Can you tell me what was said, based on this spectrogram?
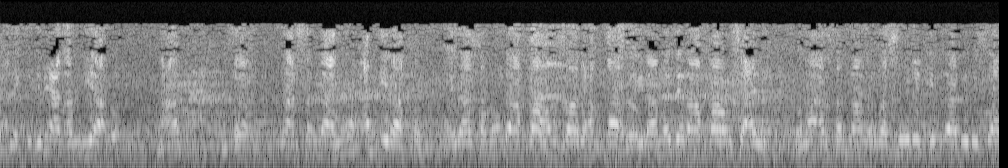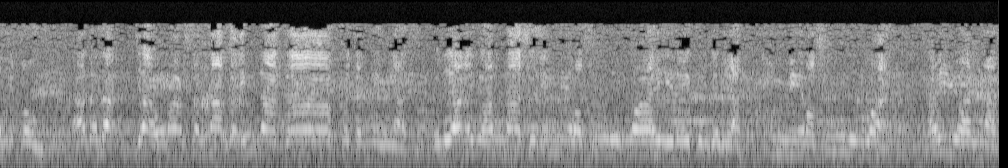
يعني جميع الأنبياء. نعم ارسلنا نوحا إلى قوم وإلى ثمود أخاهم صالحا قال وإلى مدين أخاهم شعيب وما أرسلنا من رسول إلا بلسان قوم هذا لا جاء وما أرسلناك إلا كافة للناس. قل يا أيها الناس إني رسول الله إليكم جميعا. إني رسول الله أيها الناس.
